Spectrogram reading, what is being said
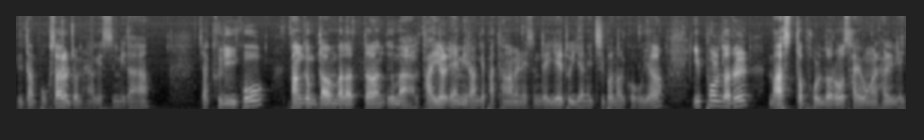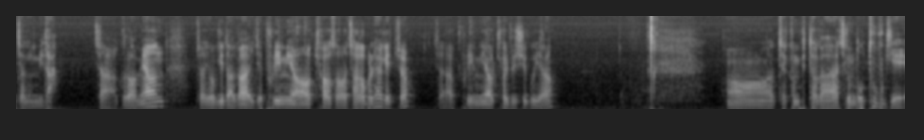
일단 복사를 좀 해야겠습니다. 자 그리고 방금 다운받았던 음악 Dial M이라는 게 바탕화면에 있는데 얘도 이 안에 집어넣을 거고요. 이 폴더를 마스터 폴더로 사용을 할 예정입니다. 자 그러면 자 여기다가 이제 프리미어 켜서 작업을 해야겠죠. 자 프리미어 켜주시고요. 어, 제 컴퓨터가 지금 노트북이에요.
